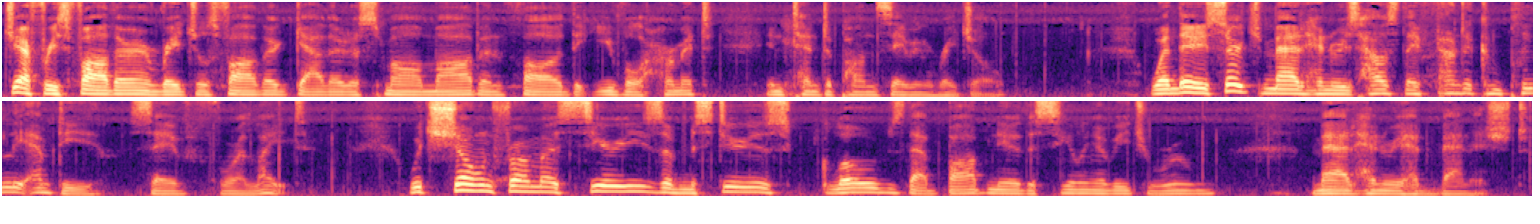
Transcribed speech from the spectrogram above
Jeffrey's father and Rachel's father gathered a small mob and followed the evil hermit, intent upon saving Rachel. When they searched Mad Henry's house, they found it completely empty, save for a light, which shone from a series of mysterious globes that bobbed near the ceiling of each room. Mad Henry had vanished.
